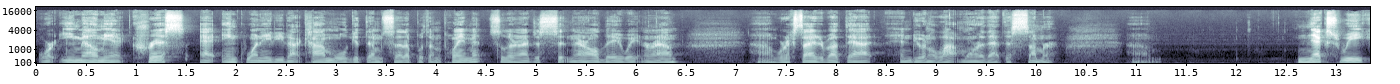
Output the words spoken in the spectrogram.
or email me at chris at ink180.com. We'll get them set up with an appointment so they're not just sitting there all day waiting around. Uh, we're excited about that and doing a lot more of that this summer. Um, next week,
